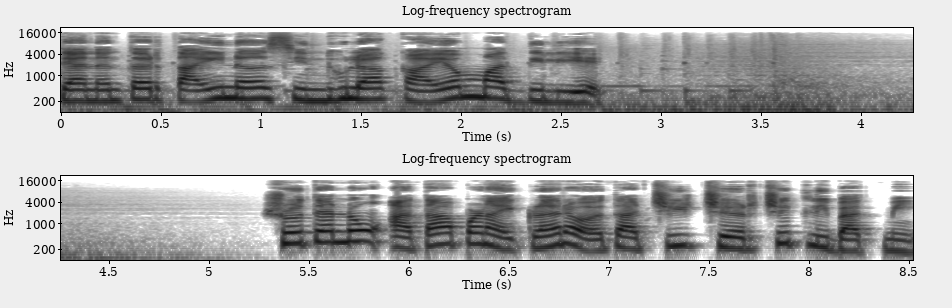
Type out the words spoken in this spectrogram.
त्यानंतर ताईनं सिंधूला कायम मात दिलीये. श्रोत्यांनो आता आपण ऐकणार आहोत आजची चर्चेतली बातमी.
